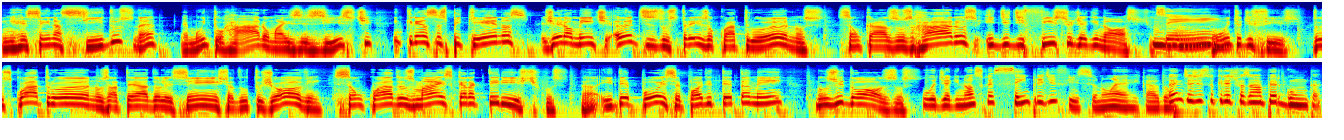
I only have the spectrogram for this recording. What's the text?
em recém-nascidos, né? É muito raro, mas existe. Em crianças pequenas, geralmente antes dos 3 ou 4 anos, são casos raros e de difícil diagnóstico. Sim. Muito difícil. Dos 4 anos até a adolescência, adulto jovem, são quadros mais característicos. tá? E depois você pode ter também nos idosos. O diagnóstico é sempre difícil, não é, Ricardo? Antes disso, eu queria te fazer uma pergunta.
